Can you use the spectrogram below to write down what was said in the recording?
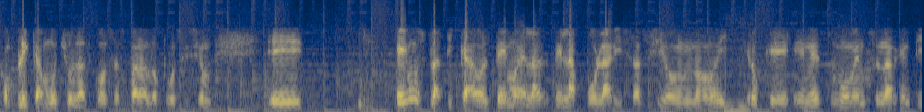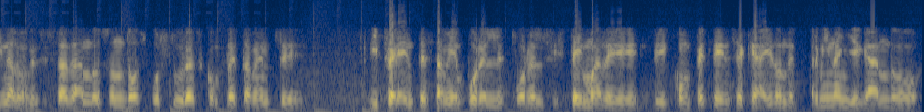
complica mucho las cosas para la oposición. Eh, Hemos platicado el tema de la, de la polarización, ¿no? Y creo que en estos momentos en Argentina lo que se está dando son dos posturas completamente diferentes también por el, por el sistema de, competencia que hay, donde terminan llegando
